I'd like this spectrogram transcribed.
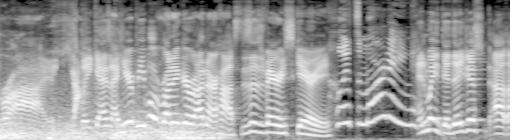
try. Yeah. Wait, guys, I hear people running around our house. This is very scary. Oh, it's morning. And wait, did they just uh,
